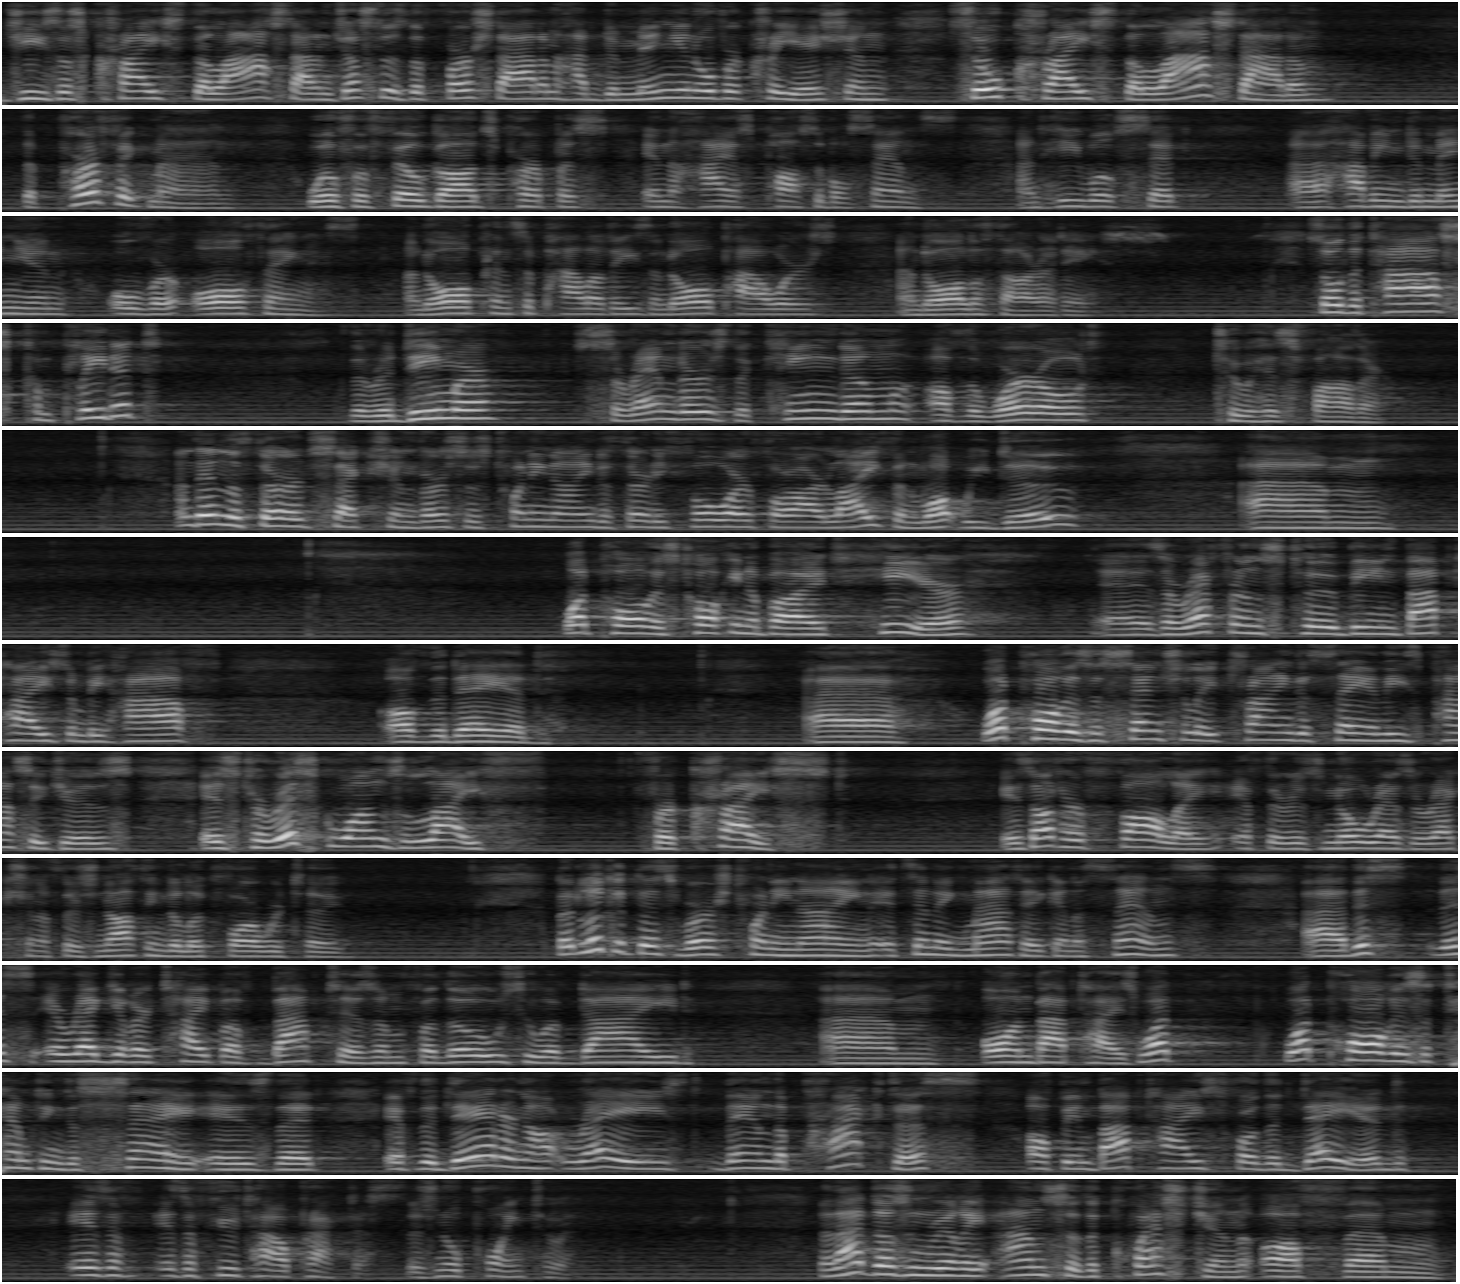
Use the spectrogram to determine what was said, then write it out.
Jesus Christ, the last Adam, just as the first Adam had dominion over creation, so Christ, the last Adam, the perfect man, will fulfill God's purpose in the highest possible sense. And he will sit uh, having dominion over all things, and all principalities, and all powers, and all authorities. So the task completed, the Redeemer surrenders the kingdom of the world to his Father. And then the third section, verses 29 to 34, for our life and what we do. Um, what Paul is talking about here is a reference to being baptized on behalf of the dead. Uh, what Paul is essentially trying to say in these passages is to risk one's life for Christ is utter folly if there is no resurrection, if there's nothing to look forward to. But look at this verse 29. It's enigmatic in a sense. Uh, this, this irregular type of baptism for those who have died um, unbaptized. What, what Paul is attempting to say is that if the dead are not raised, then the practice of being baptized for the dead is a, is a futile practice. There's no point to it. Now, that doesn't really answer the question of, um,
